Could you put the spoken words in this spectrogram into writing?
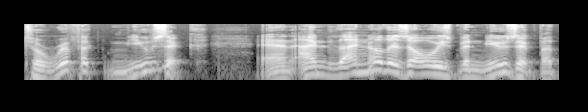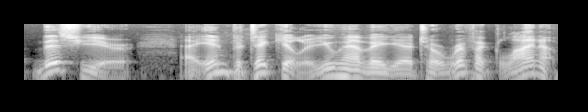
terrific music. And I, I know there's always been music, but this year, in particular, you have a, a terrific lineup.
